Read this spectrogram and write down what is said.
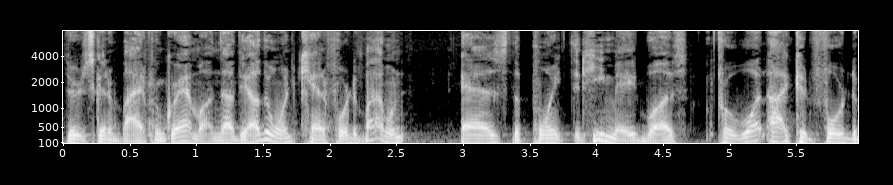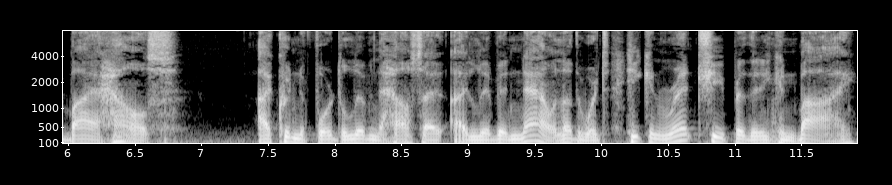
They're just going to buy it from grandma. Now, the other one can't afford to buy one, as the point that he made was for what I could afford to buy a house, I couldn't afford to live in the house I, I live in now. In other words, he can rent cheaper than he can buy,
